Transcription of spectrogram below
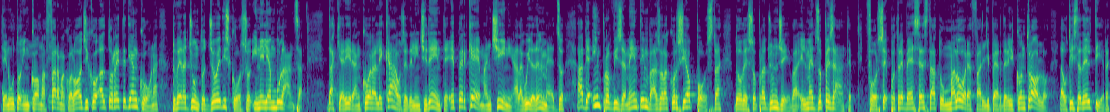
tenuto in coma farmacologico al Torrette di Ancona, dove è raggiunto giovedì scorso in eliambulanza. Da chiarire ancora le cause dell'incidente e perché Mancini, alla guida del mezzo, abbia improvvisamente invaso la corsia opposta dove sopraggiungeva il mezzo pesante. Forse potrebbe essere stato un malore a fargli perdere il controllo. L'autista del tir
